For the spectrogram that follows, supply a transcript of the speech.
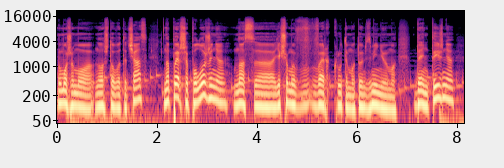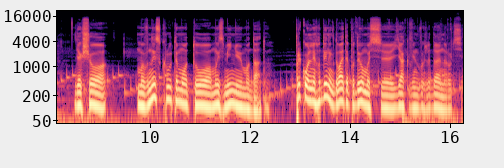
ми можемо налаштовувати час. На перше положення у нас, е, якщо ми вверх крутимо, то змінюємо день тижня. Якщо ми вниз крутимо, то ми змінюємо дату. Прикольний годинник, давайте подивимось, е, як він виглядає на руці.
